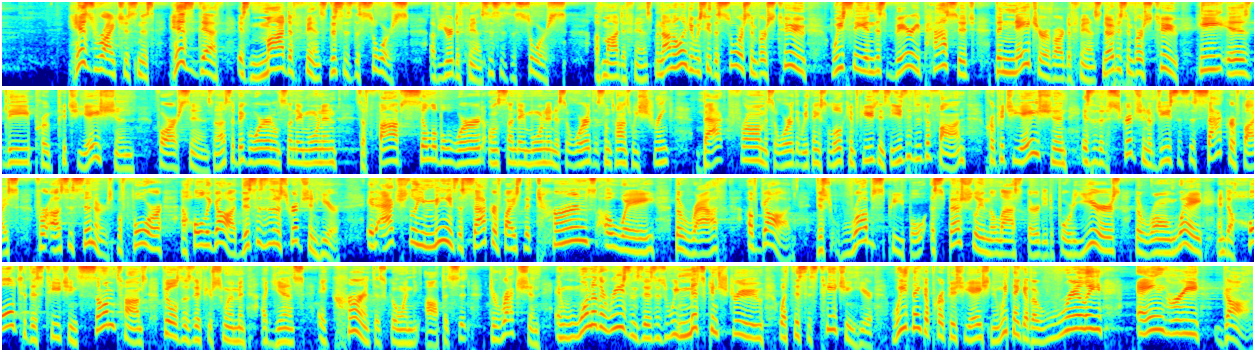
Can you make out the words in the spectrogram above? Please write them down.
His righteousness, his death is my defense. This is the source of your defense. This is the source of my defense. But not only do we see the source in verse 2, we see in this very passage the nature of our defense. Notice in verse 2, he is the propitiation for our sins. Now, that's a big word on Sunday morning. It's a five syllable word on Sunday morning. It's a word that sometimes we shrink back from. It's a word that we think is a little confusing. It's easy to define. Propitiation is the description of Jesus' sacrifice for us as sinners before a holy God. This is the description here. It actually means a sacrifice that turns away the wrath of God. This rubs people, especially in the last 30 to 40 years, the wrong way. And to hold to this teaching sometimes feels as if you're swimming against a current that's going the opposite direction. And one of the reasons is, is we misconstrue what this is teaching here. We think of propitiation and we think of a really angry God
